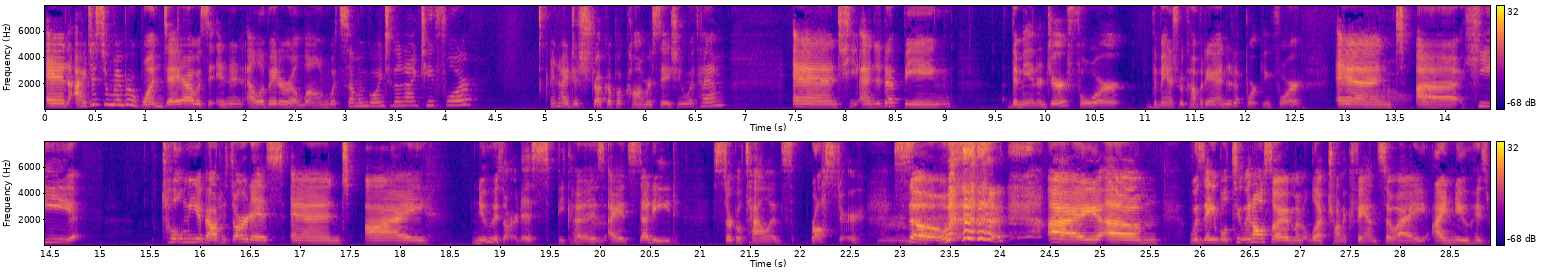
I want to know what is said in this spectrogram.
and I just remember one day I was in an elevator alone with someone going to the 19th floor, and I just struck up a conversation with him. And he ended up being the manager for the management company I ended up working for. And uh, he told me about his artists, and I knew his artists because I had studied Circle Talent's roster. So I um, was able to, and also I'm an electronic fan, so I I knew his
